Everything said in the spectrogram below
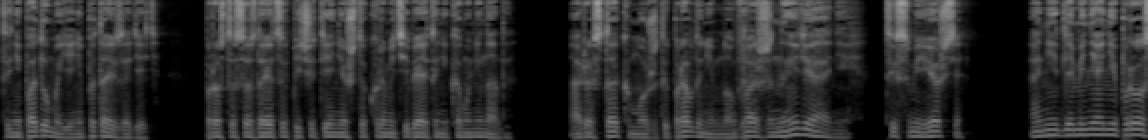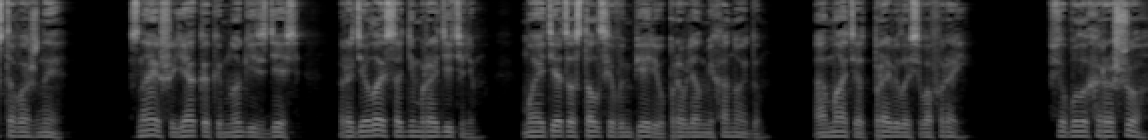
Ты не подумай, я не пытаюсь задеть. Просто создается впечатление, что кроме тебя это никому не надо. А раз так, может, и правда немного. Важны ли они? Ты смеешься? Они для меня не просто важны. Знаешь, я, как и многие здесь, родилась с одним родителем. Мой отец остался в империи, управлял механоидом, а мать отправилась во Фрей. Все было хорошо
